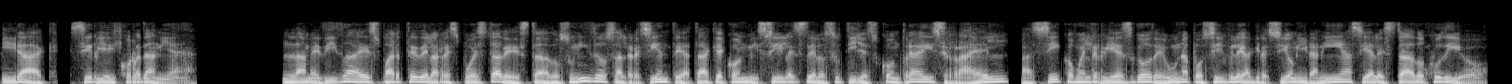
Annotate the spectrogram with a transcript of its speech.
Irak, Siria y Jordania. La medida es parte de la respuesta de Estados Unidos al reciente ataque con misiles de los hutíes contra Israel, así como el riesgo de una posible agresión iraní hacia el Estado judío.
